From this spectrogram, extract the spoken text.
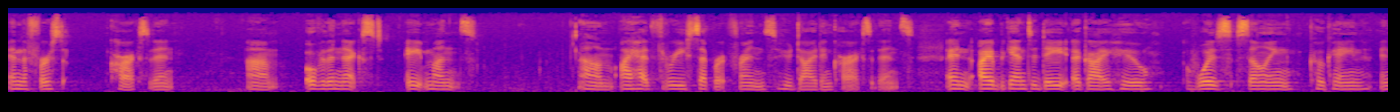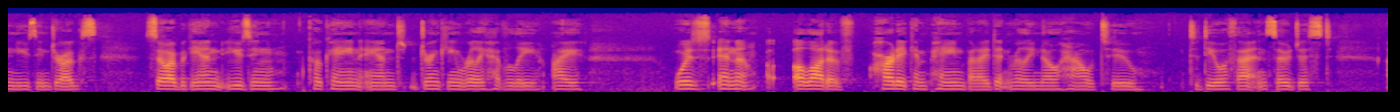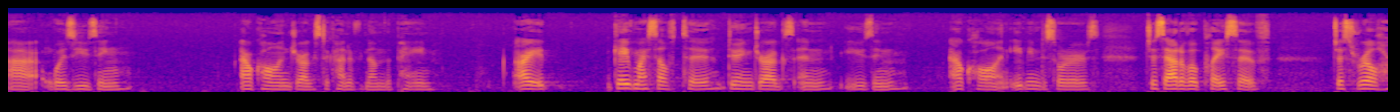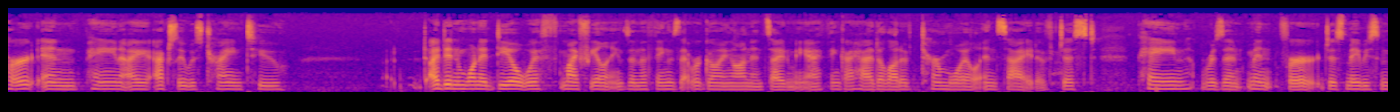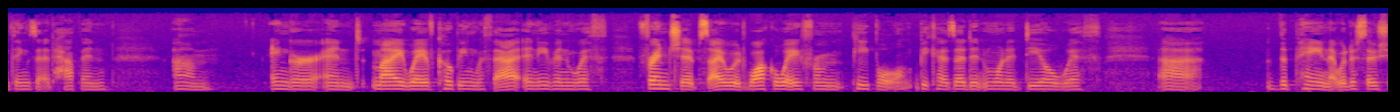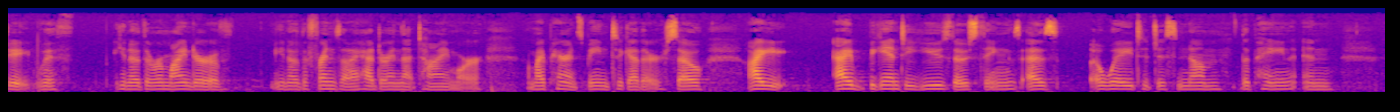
in the first car accident, um, over the next eight months, um, I had three separate friends who died in car accidents. And I began to date a guy who was selling cocaine and using drugs. So I began using cocaine and drinking really heavily. I was in a, a, lot of heartache and pain, but I didn't really know how to to deal with that, and so just uh, was using alcohol and drugs to kind of numb the pain. I gave myself to doing drugs and using alcohol and eating disorders just out of a place of just real hurt and pain. I actually was trying to I didn't want to deal with my feelings and the things that were going on inside me. I think I had a lot of turmoil inside of just pain, resentment for just maybe some things that had happened, um, anger, and my way of coping with that. And even with friendships, I would walk away from people because I didn't want to deal with uh, the pain that would associate with, you know, the reminder of, you know, the friends that I had during that time or my parents being together. So I, I began to use those things as a way to just numb the pain and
